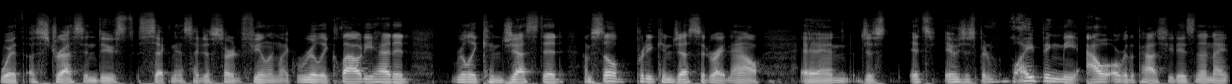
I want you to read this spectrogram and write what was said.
with a stress induced sickness. I just started feeling like really cloudy headed, really congested. I'm still pretty congested right now and just it's it was just been wiping me out over the past few days. And then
